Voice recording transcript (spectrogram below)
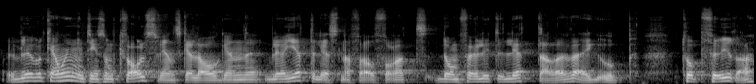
det blir väl kanske ingenting som kvalsvenska lagen blir jätteledsna för, för att de får lite lättare väg upp. Topp fyra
